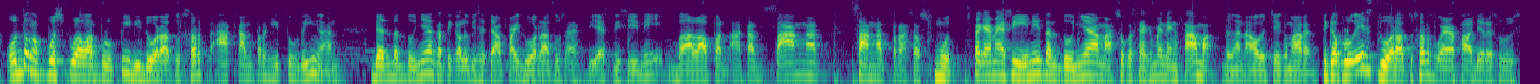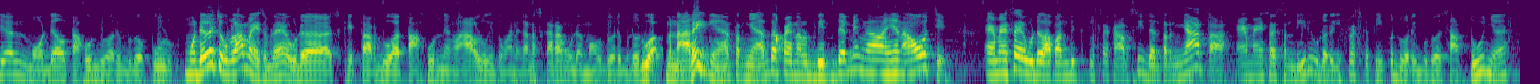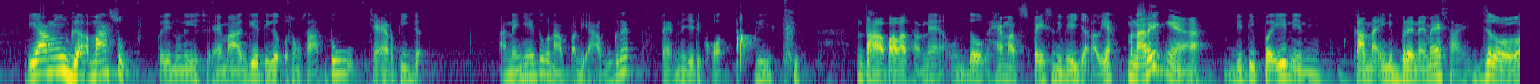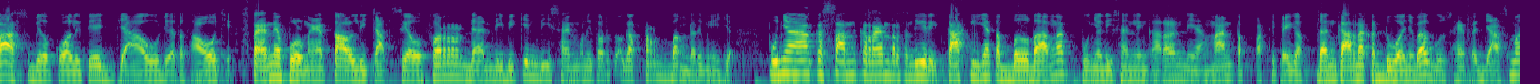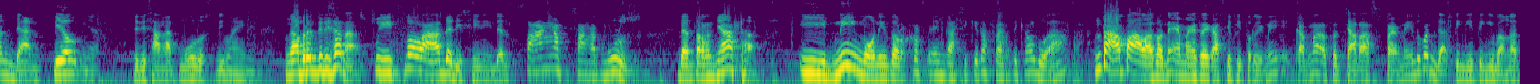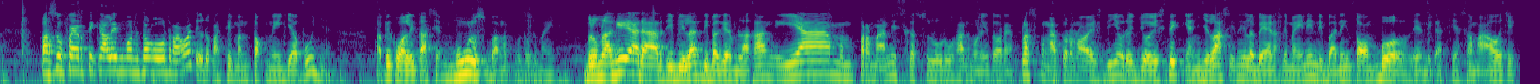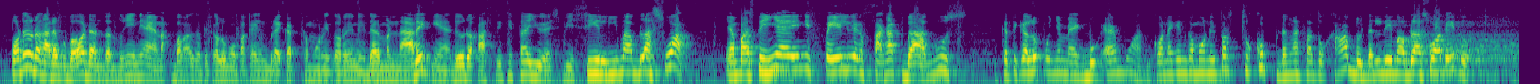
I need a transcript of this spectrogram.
untuk nge-push 1080p di 200 Hz akan terhitung ringan dan tentunya ketika lo bisa capai 200 fps di sini balapan akan sangat sangat terasa smooth. Spek MSI ini tentunya masuk ke segmen yang sama dengan AOC kemarin. 30 inch 200 Hz WFHD resolution model tahun 2020. Modelnya cukup lama ya sebenarnya udah sekitar 2 tahun yang lalu hitungannya karena sekarang udah mau 2022. Menariknya ternyata panel bit damp-nya ngalahin AOC MSI udah 8 bits plus FRC dan ternyata MSI sendiri udah refresh ke tipe 2021-nya yang nggak masuk ke Indonesia MAG 301 CR3. Anehnya itu kenapa di upgrade standnya jadi kotak gitu. Entah apa alasannya untuk hemat space di meja kali ya. Menariknya di tipe ini nih, karena ini brand MSI, jelas build quality jauh di atas AOC. Standnya full metal, dicat silver, dan dibikin desain monitor itu agak terbang dari meja. Punya kesan keren tersendiri. Kakinya tebel banget, punya desain lingkaran yang mantep pas dipegang. Dan karena keduanya bagus, head adjustment dan tiltnya jadi sangat mulus dimainin. Nggak berhenti di sana, swivel ada di sini dan sangat-sangat mulus. Dan ternyata ini monitor curve yang kasih kita vertikal dua arah. Entah apa alasannya MSI kasih fitur ini, karena secara standnya itu kan nggak tinggi-tinggi banget. Pas lu vertikalin monitor ultrawide ya udah pasti mentok meja punya. Tapi kualitasnya mulus banget untuk dimainin. Belum lagi ada RGB LED di bagian belakang yang mempermanis keseluruhan monitornya. Plus pengaturan OSD-nya udah joystick yang jelas ini lebih enak dimainin dibanding tombol yang dikasih sama AOC. Portnya udah ada ke bawah dan tentunya ini enak banget ketika lu mau pakai bracket ke monitor ini. Dan menariknya, dia udah kasih kita USB-C 15 watt yang pastinya ini value yang sangat bagus ketika lu punya MacBook M1. Konekin ke monitor cukup dengan satu kabel dan 15 watt itu.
